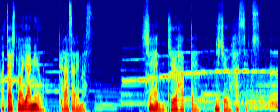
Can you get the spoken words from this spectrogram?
私の闇を照らされます。詩編18編28節。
